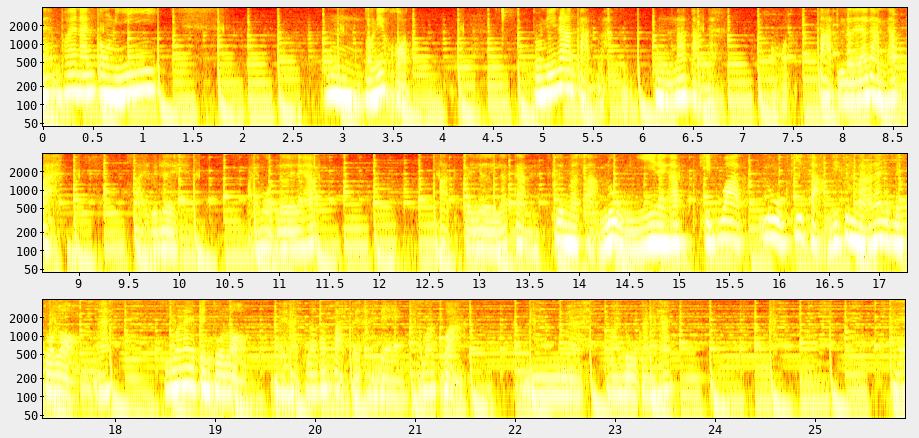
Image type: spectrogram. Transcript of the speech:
นะ เพราะฉะนั้นตรงนี้อืมตรงนี้ขอ ตรงนี้หน้าตัดว่ะอืมหน้าตัดนะ ขอตัดเลยแล้วกันครับไปใส่ไปเลย ไปหมดเลยนะครับ ตัดไปเลยแล้วกัน ขึ้นมา 3 ลูกอย่างนี้นะครับ คิดว่าลูกที่ 3 ที่ขึ้นมาน่าจะเป็นตัวหลอกนะ คิดว่าน่าจะเป็นตัวหลอกนะครับ แล้วก็ตัดไปทางแดงมากกว่านะมาดูกันครับน่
